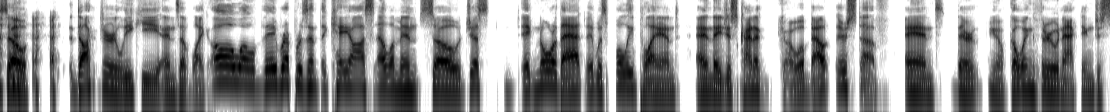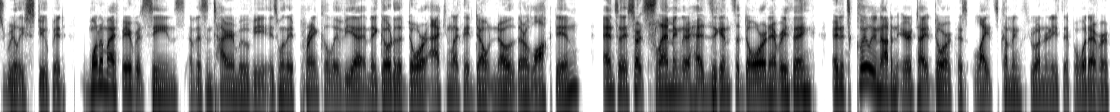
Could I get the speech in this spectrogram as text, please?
So Dr. Leakey ends up like, oh, well, they represent the chaos element. So just ignore that. It was fully planned. And they just kind of go about their stuff. And they're, you know, going through and acting just really stupid. One of my favorite scenes of this entire movie is when they prank Olivia and they go to the door acting like they don't know that they're locked in. And so they start slamming their heads against the door and everything. And it's clearly not an airtight door because light's coming through underneath it, but whatever.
